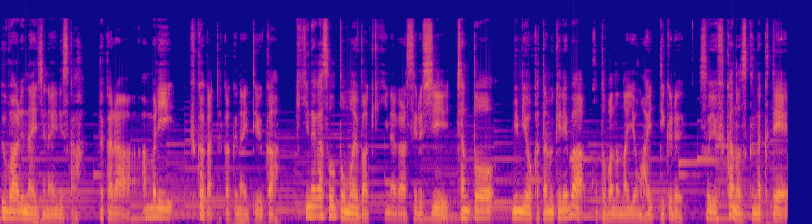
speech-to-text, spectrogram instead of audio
奪われないじゃないですか。だから、あんまり負荷が高くないというか、聞き流そうと思えば聞き流せるし、ちゃんと耳を傾ければ言葉の内容も入ってくる。そういう負荷の少なくて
